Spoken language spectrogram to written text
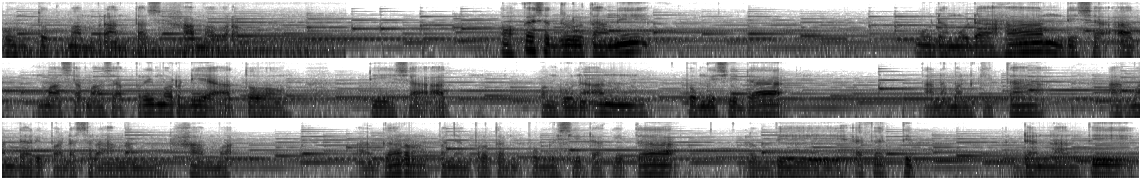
untuk memberantas hama wereng. Oke, sedulur tani, mudah-mudahan di saat masa-masa primordia atau di saat penggunaan fungisida tanaman kita aman daripada serangan hama agar penyemprotan fungisida kita lebih efektif dan nanti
